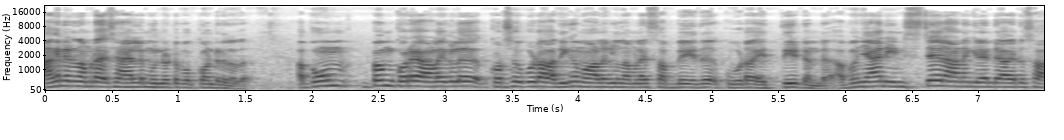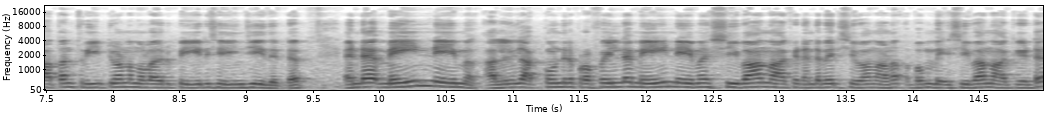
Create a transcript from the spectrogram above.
അങ്ങനെയാണ് നമ്മുടെ ചാനൽ മുന്നോട്ട് പൊയ്ക്കൊണ്ടിരുന്നത്. അപ്പം ഇപ്പം കുറേ ആളുകൾ കുറച്ച് കൂടെ അധികം ആളുകൾ നമ്മളെ സബ് ചെയ്ത് കൂടെ എത്തിയിട്ടുണ്ട്. അപ്പം ഞാൻ ഇൻസ്റ്റയിലാണെങ്കിൽ എന്റെ ആ ഒരു സാത്താൻ ത്രീ ടു വൺ എന്നുള്ള ഒരു പേര് ചേഞ്ച് ചെയ്തിട്ട് എന്റെ മെയിൻ നെയിം അല്ലെങ്കിൽ അക്കൗണ്ടിന്റെ പ്രൊഫൈലിന്റെ മെയിൻ നെയിം ശിവ എന്നാക്കിയിട്ട് എന്റെ പേര് ശിവ എന്നാണ്. അപ്പം ശിവ എന്നാക്കിയിട്ട്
